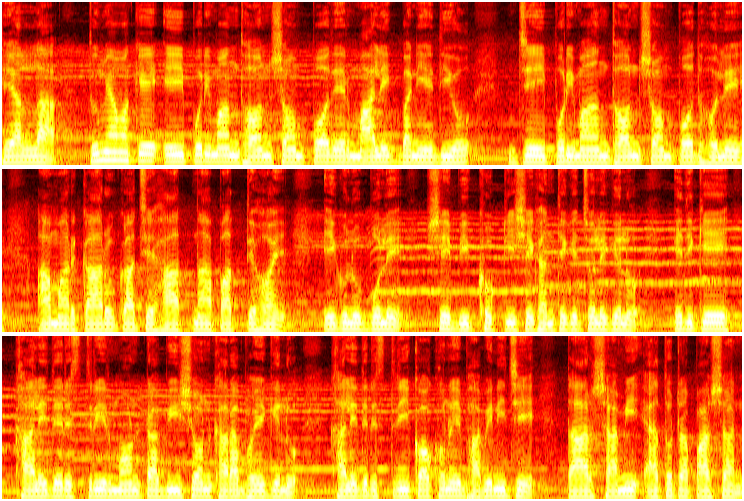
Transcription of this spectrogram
হে আল্লাহ, তুমি আমাকে এই পরিমাণ ধন সম্পদের মালিক বানিয়ে দিও। যেই পরিমাণ ধন সম্পদ হলে আমার কারও কাছে হাত না পাততে হয়, এগুলো বলে সে ভিক্ষুকটি সেখান থেকে চলে গেল। এদিকে খালিদের স্ত্রীর মনটা ভীষণ খারাপ হয়ে গেল। খালিদের স্ত্রী কখনোই ভাবেনি যে তার স্বামী এতটা পাষাণ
